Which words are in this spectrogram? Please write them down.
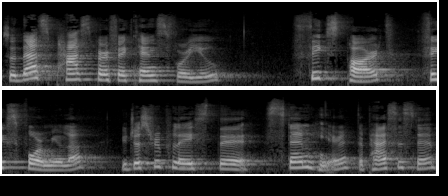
So that's past perfect tense for you. Fixed part fixed formula. You just replace the stem here, the past stem,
